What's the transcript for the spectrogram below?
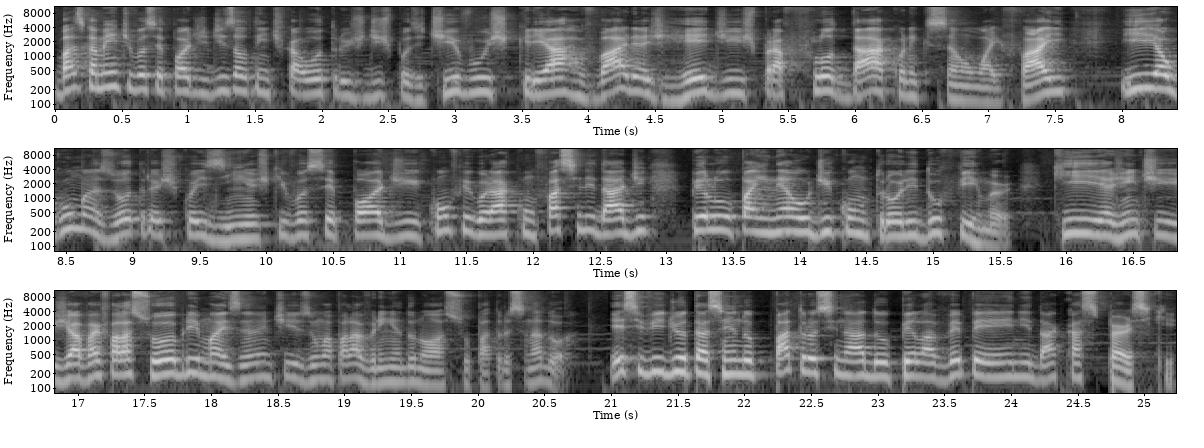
Basicamente, você pode desautenticar outros dispositivos, criar várias redes para flodar a conexão Wi-Fi e algumas outras coisinhas que você pode configurar com facilidade pelo painel de controle do firmware, que a gente já vai falar sobre, mas antes uma palavrinha do nosso patrocinador. Esse vídeo está sendo patrocinado pela VPN da Kaspersky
